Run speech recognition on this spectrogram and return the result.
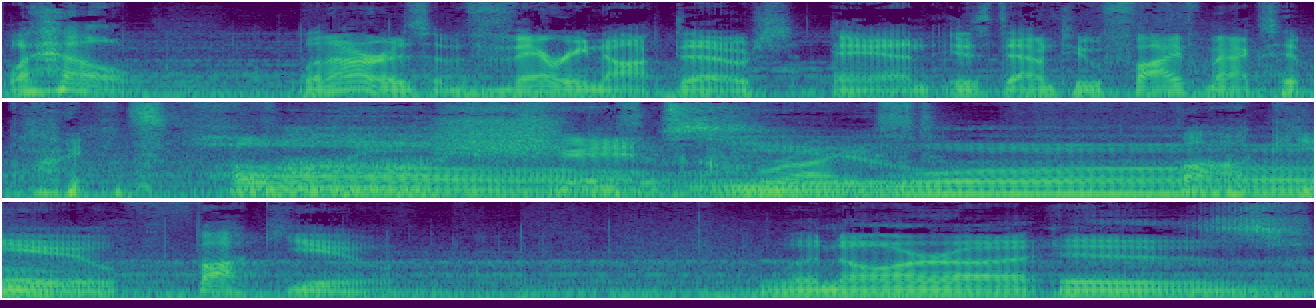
Well, Lenara is very knocked out and is down to five max hit points. Holy oh, shit! Jesus Christ. Fuck you. Fuck you. Lenara is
